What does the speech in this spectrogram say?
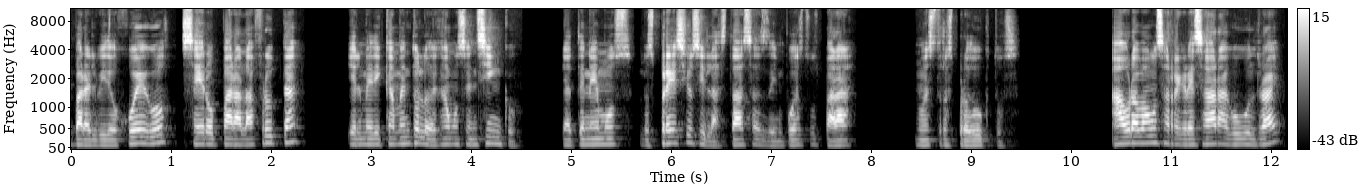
para el videojuego, 0 para la fruta y el medicamento lo dejamos en 5. Ya tenemos los precios y las tasas de impuestos para nuestros productos. Ahora vamos a regresar a Google Drive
